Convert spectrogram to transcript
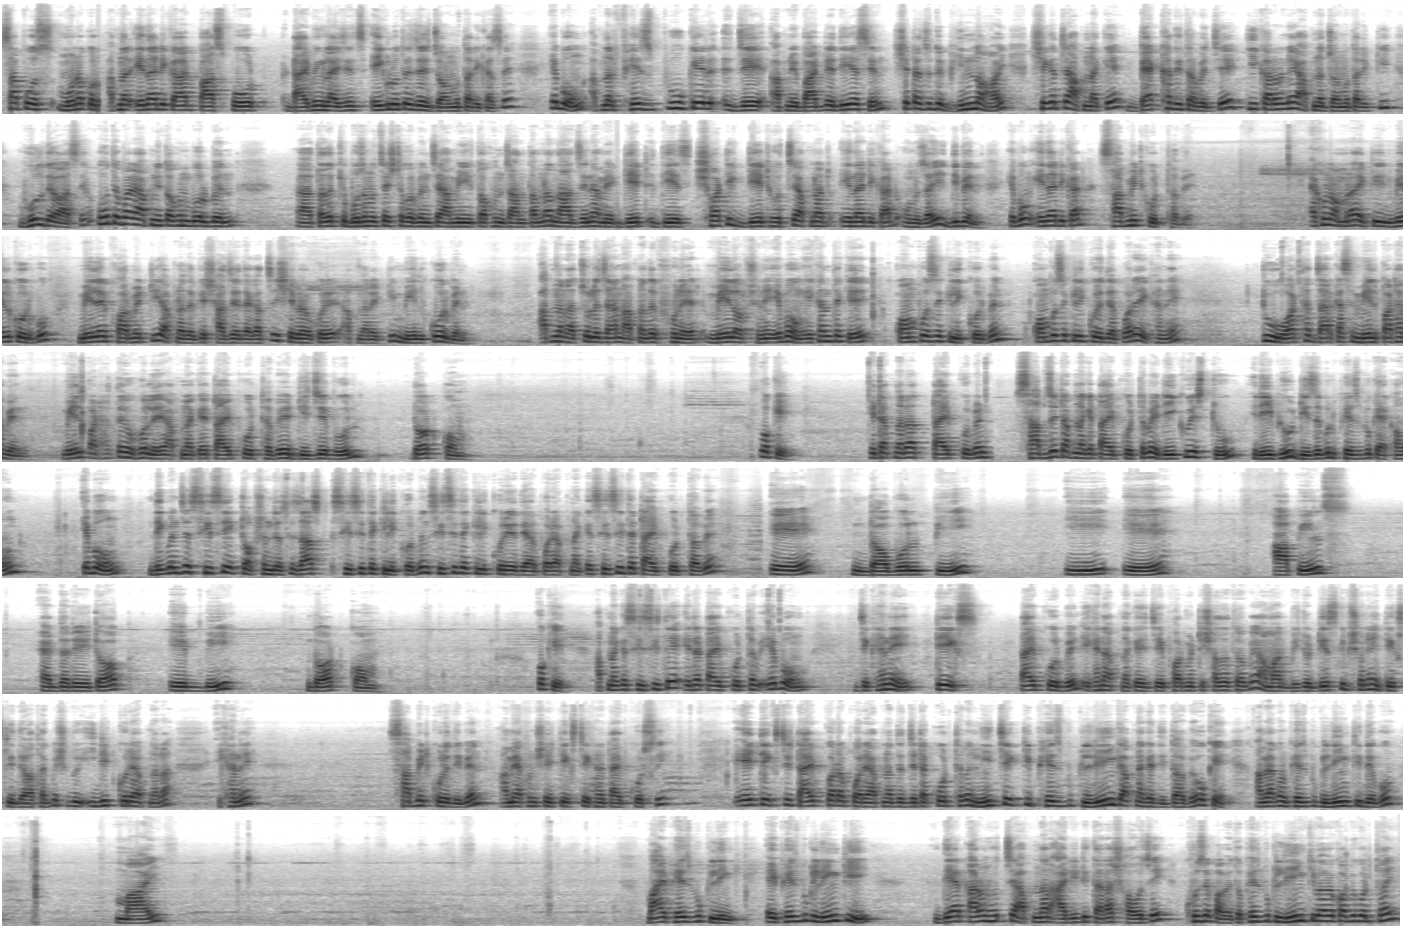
সাপোজ মনে করুন আপনার NID card passport driving licence এইগুলোতে যে জন্ম তারিখ আছে এবং আপনার ফেসবুকের যে আপনি বার্থডে দিয়েছেন সেটা যদি ভিন্ন হয়, সেক্ষেত্রে আপনাকে ব্যাখ্যা দিতে হবে যে কী কারণে আপনার জন্ম তারিখটি ভুল দেওয়া আছে। হতে পারে আপনি তখন বলবেন তাদেরকে বোঝানোর চেষ্টা করবেন যে আমি তখন জানতাম না না জেনে আমি ডেট দিয়ে সঠিক ডেট হচ্ছে আপনার এনআইডি কার্ড অনুযায়ী দিবেন এবং এনআইডি কার্ড সাবমিট করতে হবে। এখন আমরা একটি মেল করব। মেলের ফরম্যাটটি আপনাদেরকে সাজিয়ে দেখাচ্ছি। সেভাবে করে আপনারা একটি মেল করবেন। আপনারা চলে যান আপনাদের ফোনের মেল অপশনে এবং এখান থেকে কম্পোজে ক্লিক করবেন। কম্পোজে ক্লিক করে দেওয়ার পরে এখানে টু অর্থাৎ যার কাছে মেল পাঠাবেন মেল পাঠাতে হলে আপনাকে টাইপ করতে হবে ডিজেবল ডট কম ওকে এটা আপনারা টাইপ করবেন। সাবজেক্ট আপনাকে টাইপ করতে হবে request to review disable Facebook account এবং দেখবেন যে সিসি একটা অপশন দেওয়া আছে। জাস্ট সিসিতে ক্লিক করবেন। সিসিতে ক্লিক করে দেওয়ার পরে আপনাকে সিসিতে টাইপ করতে হবে A double P E A appeals at the rate of F B dot com okay আপনাকে সিসিতে এটা টাইপ করতে হবে এবং যেখানে টেক্সট টাইপ করবেন, এখানে আপনাকে যে ফরম্যাটটি সাজাতে হবে, আমার ভিডিও ডেসক্রিপশনে এই টেক্সটটি দেওয়া থাকবে। শুধু এডিট করে আপনারা এখানে সাবমিট করে দিবেন। আমি এখন সেই টেক্সটটি এখানে টাইপ করছি। এই টেক্সটটি টাইপ করার পরে আপনাদের যেটা করতে হবে, নিচে একটি ফেসবুক লিঙ্ক আপনাকে দিতে হবে ওকে আমরা এখন ফেসবুক লিঙ্কটি দেব। মাই মাই ফেসবুক লিঙ্ক এই ফেসবুক লিঙ্কটি দেওয়ার কারণ হচ্ছে আপনার আইডিটি তারা সহজেই খুঁজে পাবে। তো ফেসবুক লিঙ্ক কীভাবে কপি করতে হয়?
